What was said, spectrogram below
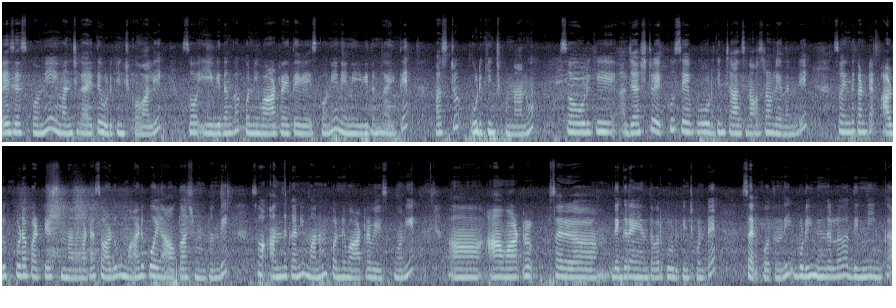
వేసేసుకొని మంచిగా అయితే ఉడికించుకోవాలి. సో ఈ విధంగా కొన్ని వాటర్ అయితే వేసుకొని నేను ఈ విధంగా అయితే ఫస్ట్ ఉడికించుకున్నాను. సో ఉడికి జస్ట్ ఎక్కువసేపు ఉడికించాల్సిన అవసరం లేదండి. సో ఎందుకంటే అడుగు కూడా పట్టేస్తుంది అనమాట సో అడుగు మాడిపోయే అవకాశం ఉంటుంది. సో అందుకని మనం కొన్ని వాటర్ వేసుకొని ఆ, వాటర్ సరే దగ్గర అయ్యేంత వరకు ఉడికించుకుంటే సరిపోతుంది. ఇప్పుడు ఇందులో దీన్ని ఇంకా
